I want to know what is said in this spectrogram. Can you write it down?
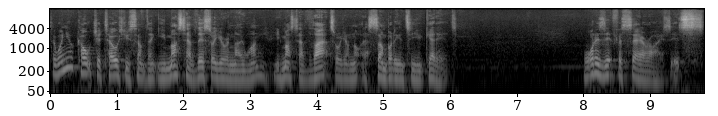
So, when your culture tells you something, you must have this or you're a no one, you must have that or you're not a somebody until you get it. What is it for Sarai? It's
